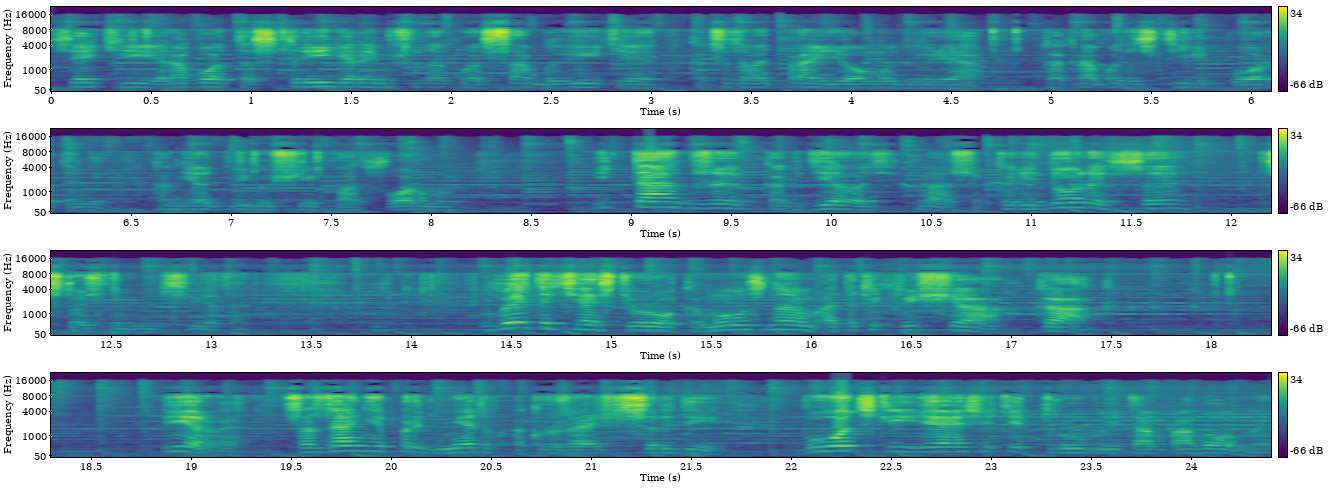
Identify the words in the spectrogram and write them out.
всякие работа с триггерами, что такое события, как создавать проемы в дверях, как работать с телепортами, как делать двигающие платформы. И также, как делать наши коридоры с источниками света. В этой части урока мы узнаем о таких вещах, как Первое. Создание предметов окружающей среды бочки, ящики, трубы и тому подобное.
